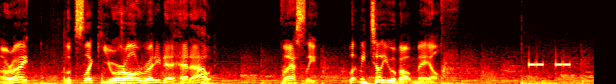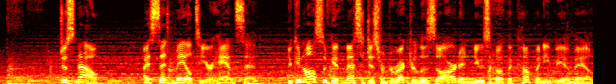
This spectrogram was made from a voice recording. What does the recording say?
All right, looks like you're all ready to head out. Lastly, let me tell you about mail. Just now, I sent mail to your handset. You can also get messages from Director Lazard and news about the company via mail.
